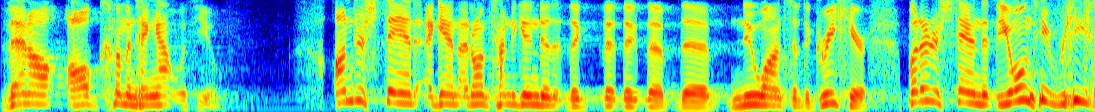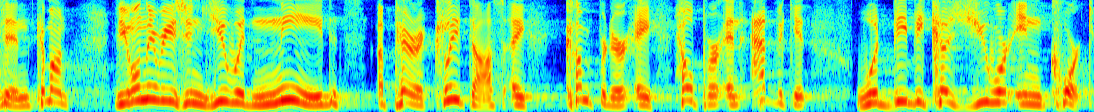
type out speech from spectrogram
then I'll, I'll come and hang out with you understand, again, I don't have time to get into the, the, the, the, the nuance of the Greek here, but understand that the only reason, come on, the only reason you would need a parakletos, a comforter, a helper, an advocate, would be because you were in court.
